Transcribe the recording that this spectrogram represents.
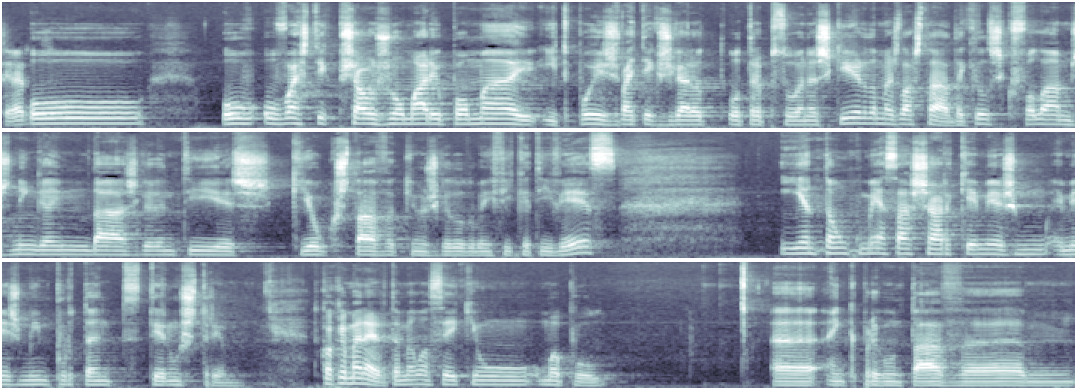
Certo. Ou. Ou, ou, vais ter que puxar o João Mário para o meio e depois vai ter que jogar outra pessoa na esquerda, mas lá está, daqueles que falámos, ninguém me dá as garantias que eu gostava que um jogador do Benfica tivesse e então começa a achar que é mesmo, é mesmo importante ter um extremo. De qualquer maneira, também lancei aqui um, uma pool uh, em que perguntava um,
